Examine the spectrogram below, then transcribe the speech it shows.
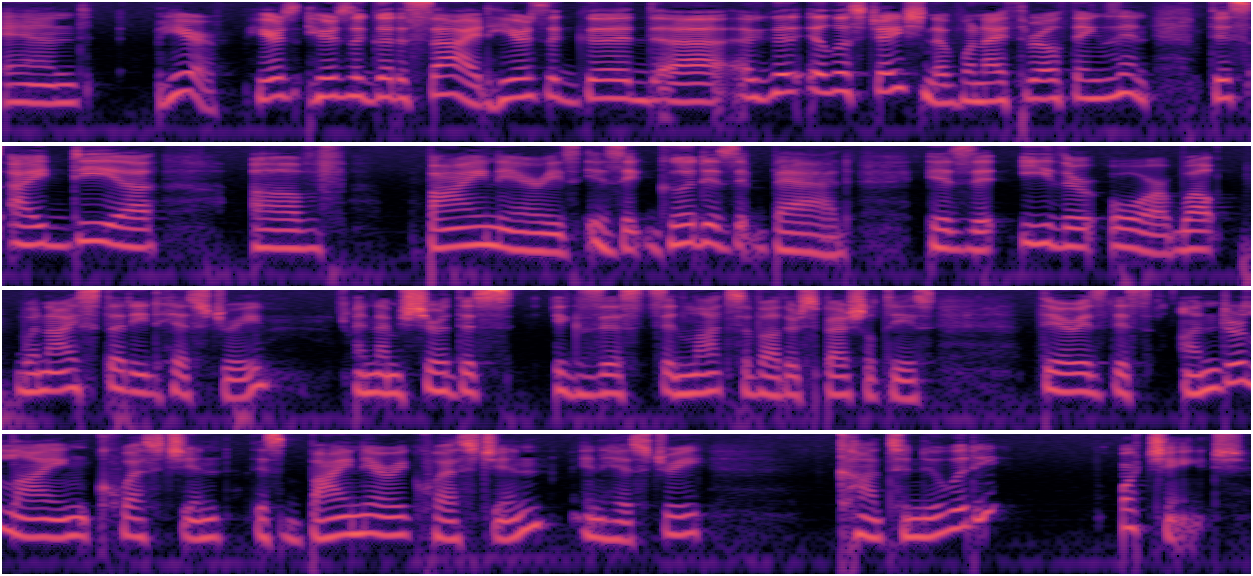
And here, here's here's a good aside. Here's a good uh, a good illustration of when I throw things in. This idea of binaries: is it good? Is it bad? Is it either or? Well, when I studied history, and I'm sure this exists in lots of other specialties, there is this underlying question, this binary question in history: continuity or change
